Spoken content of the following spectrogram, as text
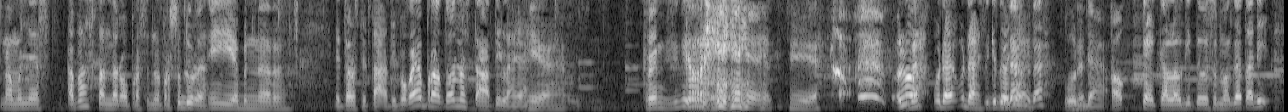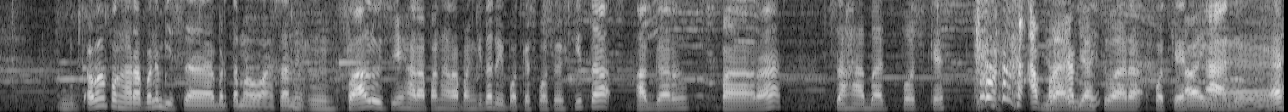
namanya apa standar operasional prosedur ya. Iya bener Itu harus ditaati. Pokoknya peraturan harus ditaati lah ya. Iya Keren juga ya. Keren. Iya Lu udah udah, segitu Udah, aja. udah, Udah. Oke, kalau gitu semoga tadi apa pengharapannya bisa bertambah wawasan ya. Mm-mm. Selalu sih harapan-harapan kita dari podcast-podcast kita Agar para sahabat podcast Jelajah sih? suara podcast Oh, iya. Aduh.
